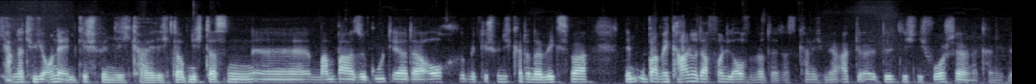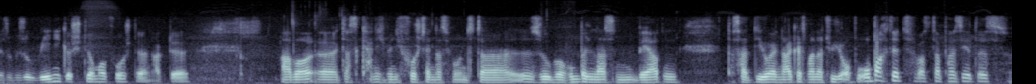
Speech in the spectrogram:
die haben natürlich auch eine Endgeschwindigkeit. Ich glaube nicht, dass ein äh, Mamba, so gut er da auch mit Geschwindigkeit unterwegs war, einem Upamecano davon laufen würde. Das kann ich mir aktuell bildlich nicht vorstellen. Da kann ich mir sowieso wenige Stürmer vorstellen aktuell. Aber äh, das kann ich mir nicht vorstellen, dass wir uns da so überrumpeln lassen werden. Das hat Joel Nagelsmann natürlich auch beobachtet, was da passiert ist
